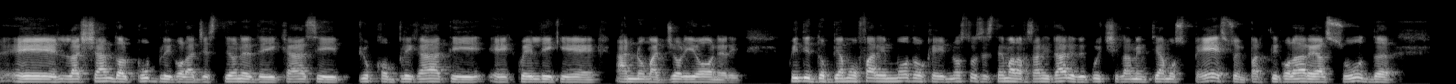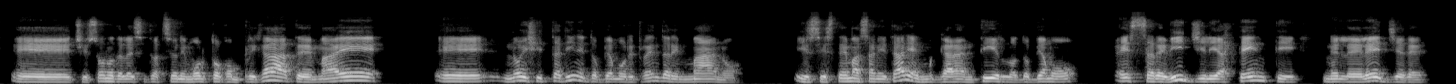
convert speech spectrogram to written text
e, lasciando al pubblico la gestione dei casi più complicati e quelli che hanno maggiori oneri. Quindi dobbiamo fare in modo che il nostro sistema sanitario, di cui ci lamentiamo spesso, in particolare al sud, eh, ci sono delle situazioni molto complicate, ma è, è, noi cittadini dobbiamo riprendere in mano il sistema sanitario e garantirlo, dobbiamo essere vigili, attenti nell'eleggere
